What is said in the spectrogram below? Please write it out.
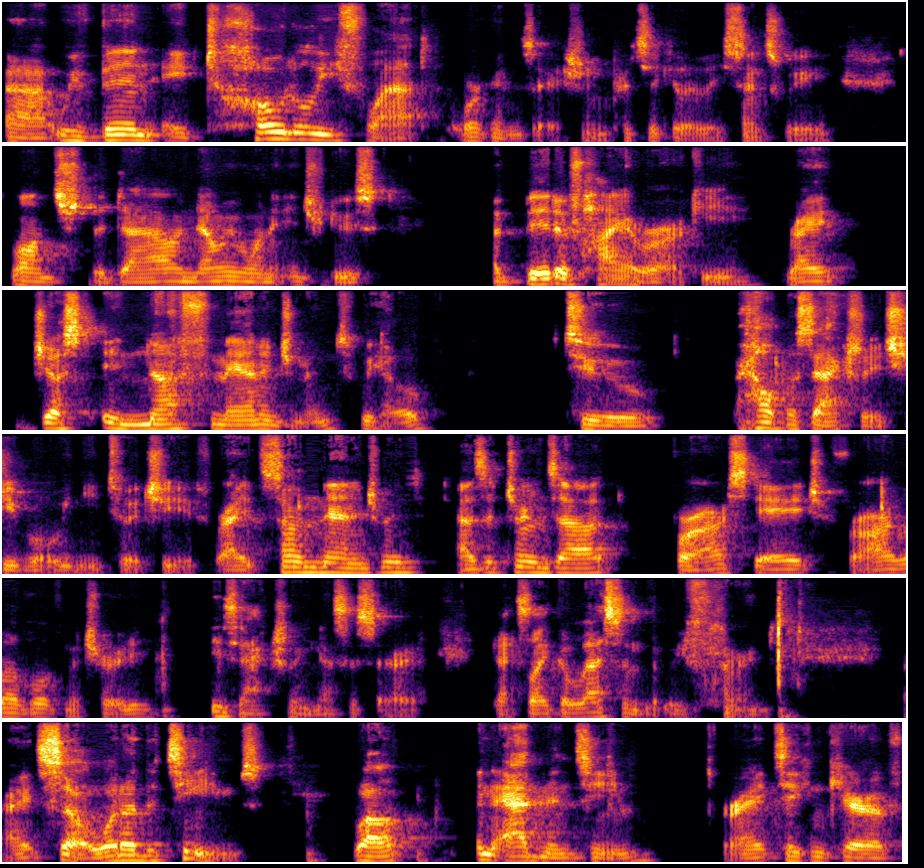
Uh, we've been a totally flat organization, particularly since we launched the DAO. Now we want to introduce a bit of hierarchy, right? Just enough management, we hope, to help us actually achieve what we need to achieve, right? Some management, as it turns out, for our stage, for our level of maturity, is actually necessary. That's like a lesson that we've learned, right? So what are the teams? Well, an admin team, right? Taking care of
